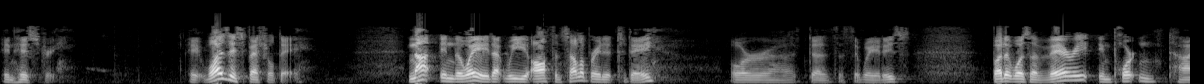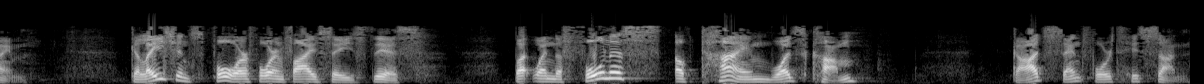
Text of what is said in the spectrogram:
in history. It was a special day. Not in the way that we often celebrate it today, or uh, the way it is, but it was a very important time. Galatians 4, 4 and 5 says this, But when the fullness of time was come, God sent forth His Son,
